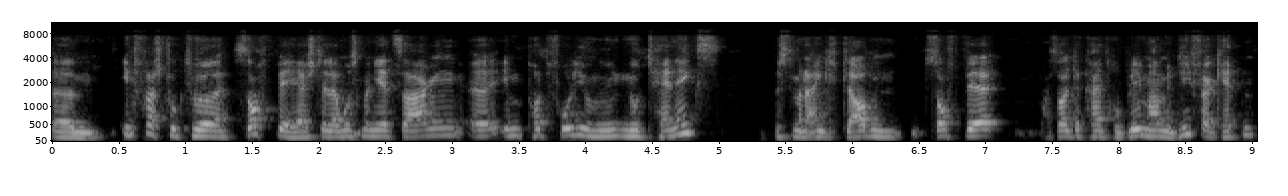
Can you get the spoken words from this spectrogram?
ähm, Infrastruktur-Softwarehersteller, muss man jetzt sagen, im Portfolio Nutanix. Müsste man eigentlich glauben, Software sollte kein Problem haben mit Lieferketten.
